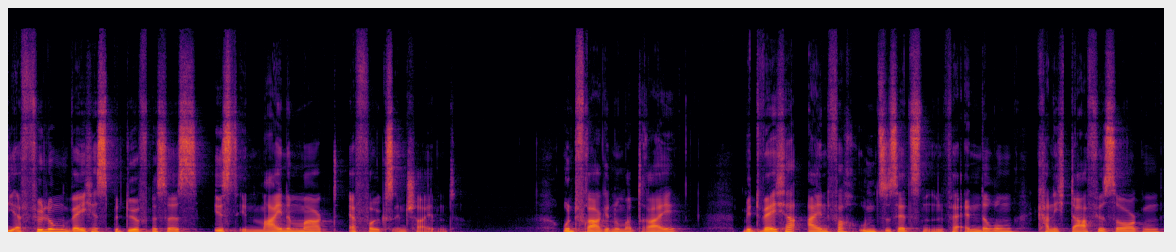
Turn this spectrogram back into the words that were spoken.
Die Erfüllung welches Bedürfnisses ist in meinem Markt erfolgsentscheidend? Und Frage Nummer 3. Mit welcher einfach umzusetzenden Veränderung kann ich dafür sorgen,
